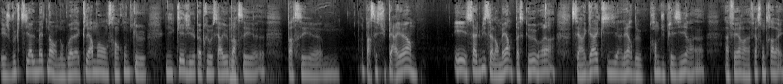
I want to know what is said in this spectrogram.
Et je veux que tu y ailles maintenant. Donc voilà, clairement, on se rend compte que Nick Cage, il est pas pris au sérieux par ses, euh, par ses, par ses supérieurs. Et ça, lui, ça l'emmerde parce que voilà, c'est un gars qui a l'air de prendre du plaisir à, à faire, à faire son travail.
